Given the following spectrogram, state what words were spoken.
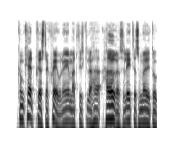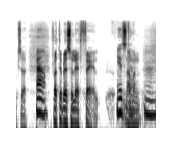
konkret prestation i och med att vi skulle hö- höra så lite som möjligt också. Ja, För att det blev så lätt fel. just när det. man- Mm.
